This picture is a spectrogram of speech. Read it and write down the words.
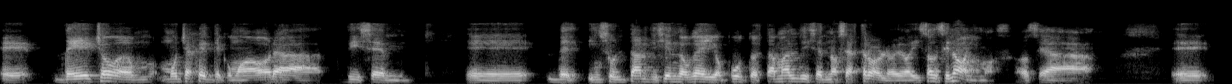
De hecho, mucha gente, como ahora dicen, eh, de insultar diciendo gay o puto está mal, dicen no seas trolo, y son sinónimos. O sea, eh,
